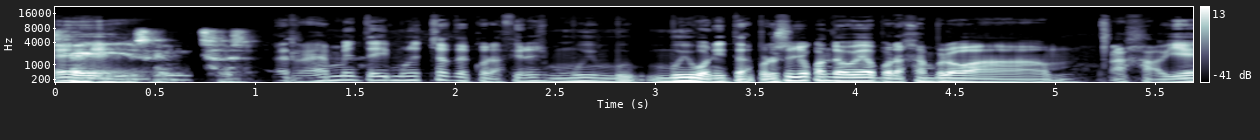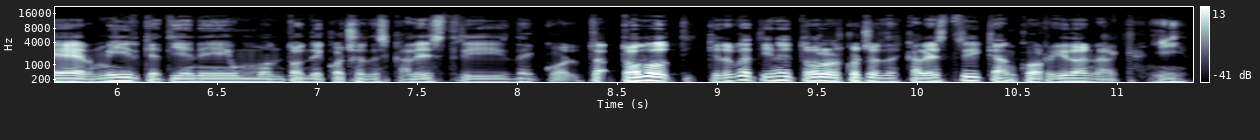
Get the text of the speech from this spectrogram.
Es, que hay, Eh, es que hay muchos. realmente hay muchas decoraciones muy, muy, muy bonitas. Por eso yo cuando veo, por ejemplo, a, a Javier Mir, que tiene un montón de coches de Scalestri, de todo, creo que tiene todos los coches de Scalestri que han corrido en Alcañiz,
